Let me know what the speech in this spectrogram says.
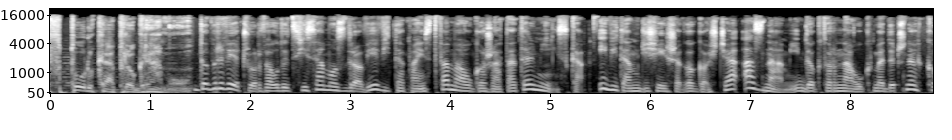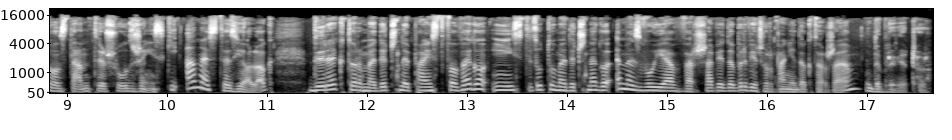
Powtórka programu. Dobry wieczór. W audycji Samo Zdrowie wita Państwa Małgorzata Telmińska. I witam dzisiejszego gościa, a z nami doktor nauk medycznych Konstanty Szłudrzyński, anestezjolog, dyrektor medyczny Państwowego Instytutu Medycznego MSWiA w Warszawie. Dobry wieczór, panie doktorze. Dobry wieczór.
